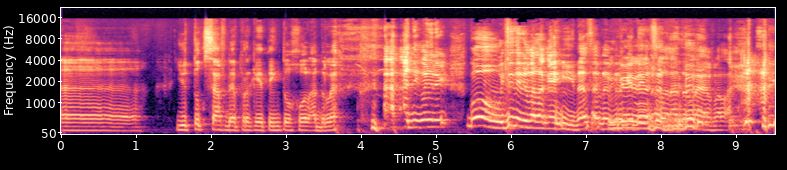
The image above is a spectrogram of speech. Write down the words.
uh, you took self deprecating to whole other level. Anjing gue jadi gue itu jadi malah kayak gini self deprecating to whole other level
